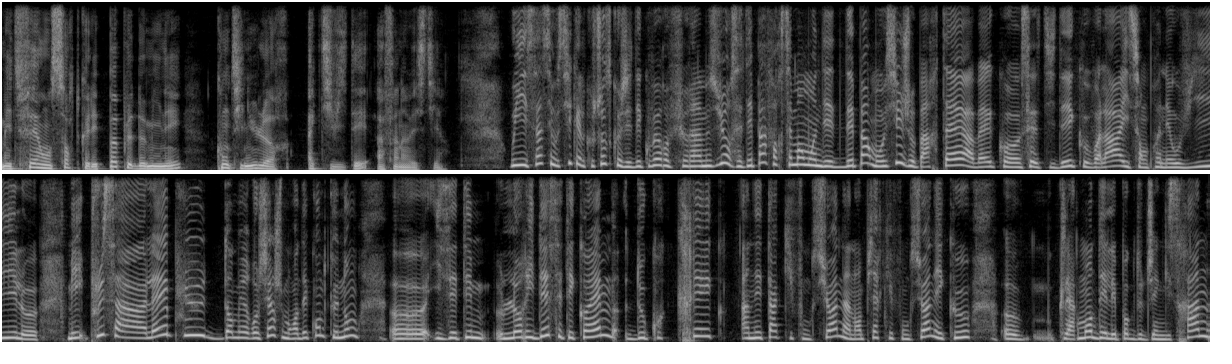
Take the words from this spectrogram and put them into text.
mais de faire en sorte que les peuples dominés continuent leur activité afin d'investir. Oui, ça c'est aussi quelque chose que j'ai découvert au fur et à mesure. C'était pas forcément mon idée de départ. Moi aussi, je partais avec euh, cette idée que voilà, ils s'en prenaient aux villes. Mais plus ça allait, plus dans mes recherches, je me rendais compte que non, euh, ils étaient. Leur idée, c'était quand même de créer un État qui fonctionne, un empire qui fonctionne, et que euh, clairement dès l'époque de Genghis Khan,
